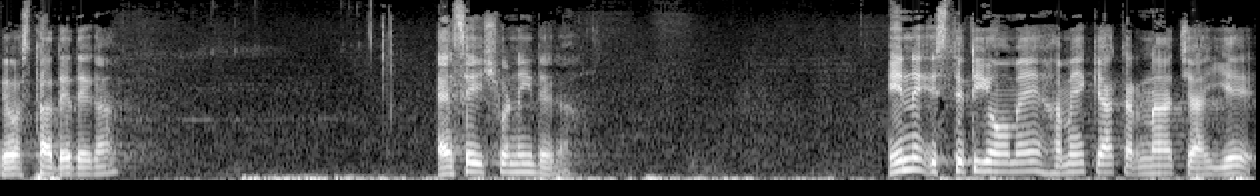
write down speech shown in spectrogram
व्यवस्था दे देगा। ऐसे ईश्वर नहीं देगा। इन स्थितियों में हमें क्या करना चाहिए?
